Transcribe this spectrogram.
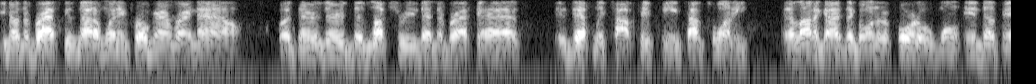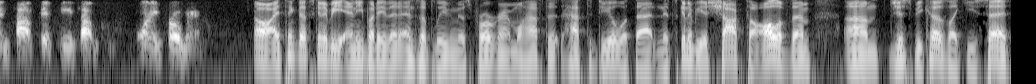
you know, Nebraska is not a winning program right now, but they're, they're, the luxury that Nebraska has is definitely top 15, top 20. And a lot of guys that go into the portal won't end up in top 15, top 20 programs. Oh, I think that's going to be anybody that ends up leaving this program will have to have to deal with that, and it's going to be a shock to all of them. Um, just because, like you said,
